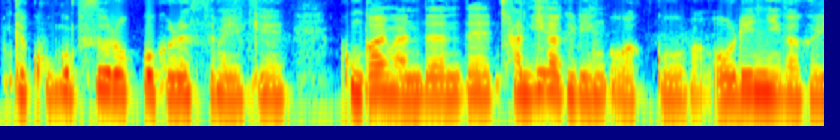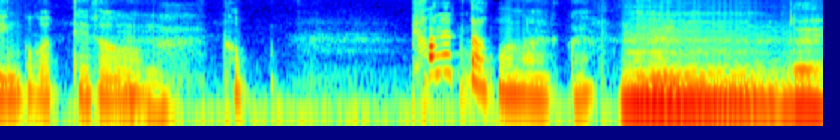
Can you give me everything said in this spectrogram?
이렇게 고급스럽고 그랬으면 이렇게 공감이 안 되는데 자기가 그린 것 같고 막 어린이가 그린 것 같아서 음. 편했다고나 할까요? 음, 네.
